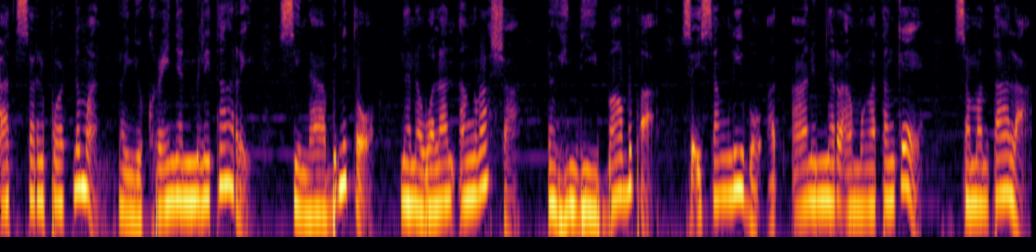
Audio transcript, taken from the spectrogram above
At sa report naman ng Ukrainian military, sinabi nito na nawalan ang Russia ng hindi bababa sa isang libo at anim na raang mga tangke. Samantala,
